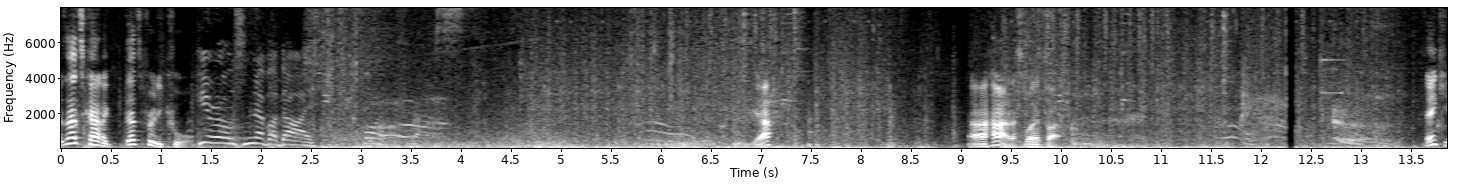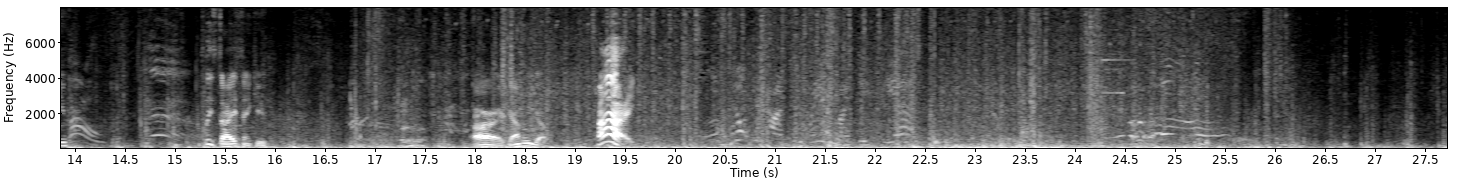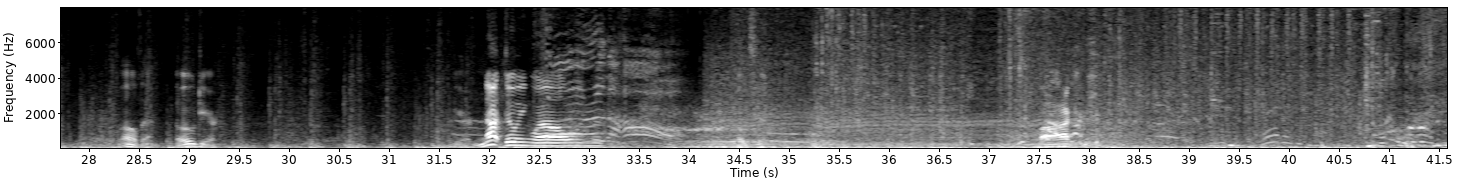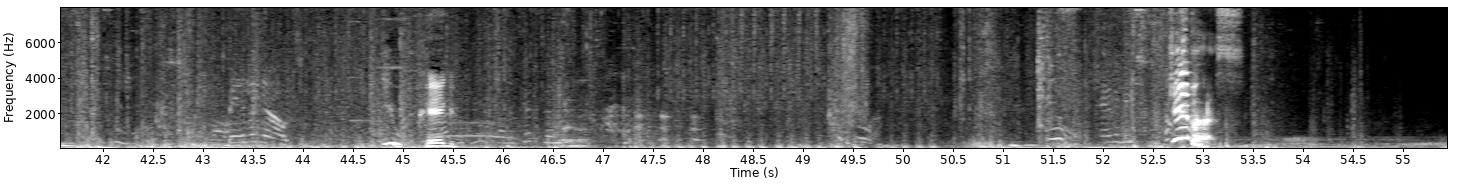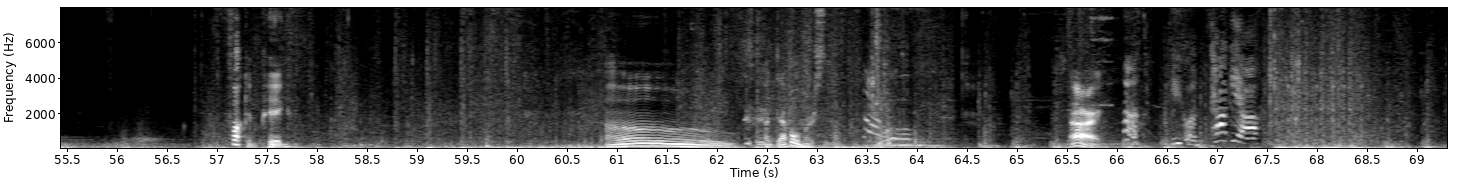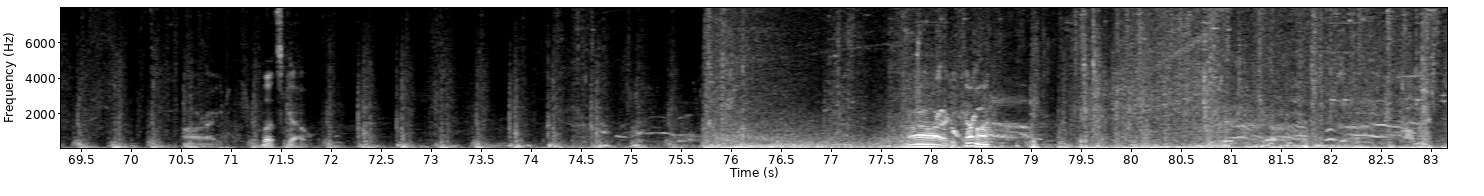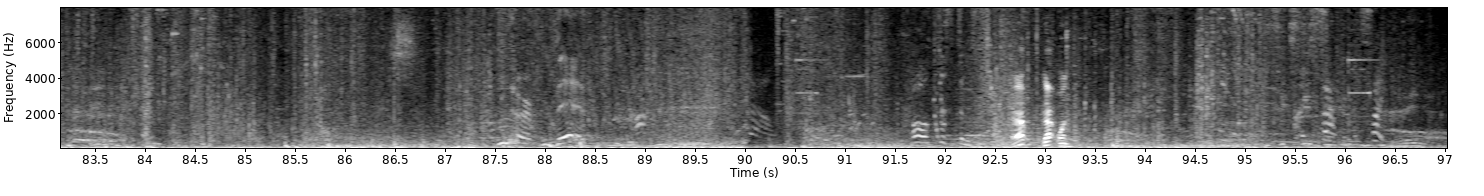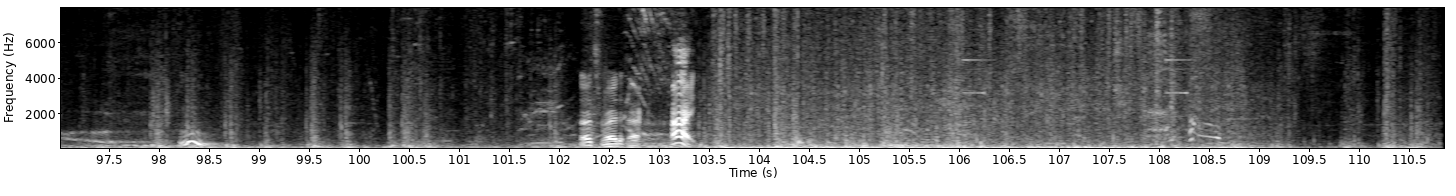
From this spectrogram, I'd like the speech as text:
Because that's kind of, that's pretty cool. Heroes never die. For a price. Yeah? Aha, that's what I thought. Thank you. Please die, thank you. Alright, down we go. Hi! No time to raise my APM. Well then, oh dear. We are not doing well. Oh shit. Fuck. You pig. Jeebus! Fucking pig. Oh, a devil mercy. Alright. Alright, let's go. Alrighty, come on. Got one. Ooh. Let's ride it back. Hi!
